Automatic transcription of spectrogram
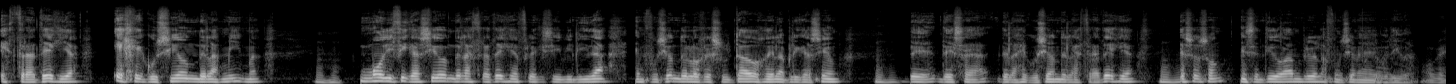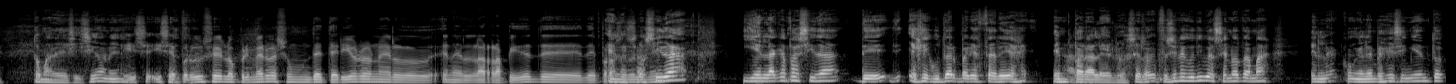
estrategias, ejecución de las mismas, modificación de la estrategia, flexibilidad en función de los resultados de la aplicación de, esa, de la ejecución de la estrategia. Esos son, en sentido amplio, las funciones ejecutivas. Toma de decisiones. Y se, produce, lo primero es un deterioro en, el, en la rapidez de, de En la velocidad y en la capacidad de ejecutar varias tareas en paralelo. O la función ejecutiva se nota más con el envejecimiento,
